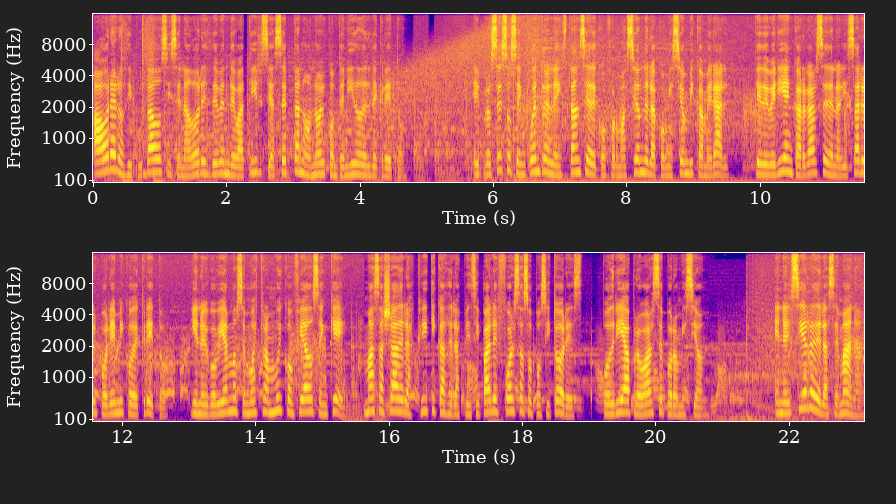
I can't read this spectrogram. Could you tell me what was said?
Ahora los diputados y senadores deben debatir si aceptan o no el contenido del decreto. El proceso se encuentra en la instancia de conformación de la comisión bicameral, que debería encargarse de analizar el polémico decreto, y en el gobierno se muestran muy confiados en que, más allá de las críticas de las principales fuerzas opositores, podría aprobarse por omisión. En el cierre de la semana,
